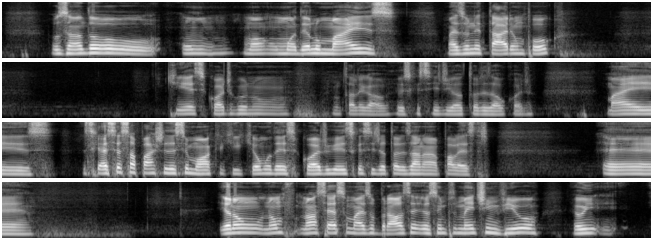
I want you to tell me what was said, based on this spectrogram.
usando um, um modelo mais, mais unitário um pouco. Que esse código não está legal. Eu esqueci de atualizar o código. Mas esquece essa parte desse mock aqui, que eu mudei esse código e esqueci de atualizar na palestra. É... Eu não, não, não acesso mais o browser, eu simplesmente envio, eu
